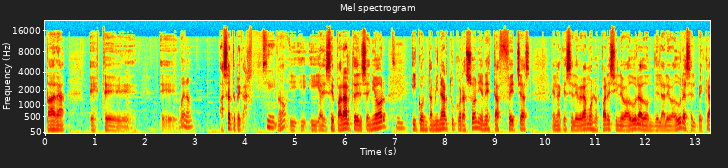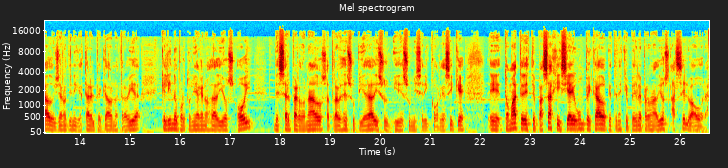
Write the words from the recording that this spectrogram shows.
para, este, eh, bueno, hacerte pecar. ¿no? Y, separarte del Señor y contaminar tu corazón y en estas fechas en las que celebramos los panes sin levadura, donde la levadura es el pecado y ya no tiene que estar el pecado en nuestra vida, qué linda oportunidad que nos da Dios hoy de ser perdonados a través de su piedad y, de su misericordia. Así que eh, tomate de este pasaje y si hay algún pecado que tenés que pedirle perdón a Dios, hacelo ahora.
